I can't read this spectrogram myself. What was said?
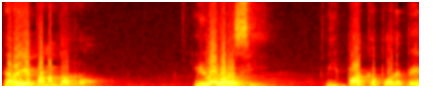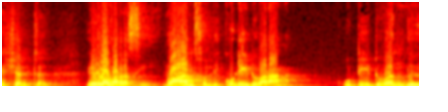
நிறைய பணம் தர்றோம். இளவரசி நீ பார்க்க போற பேஷண்ட்டு இளவரசி வான்னு சொல்லி கூட்டிகிட்டு வராங்க. கூட்டிகிட்டு வந்து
